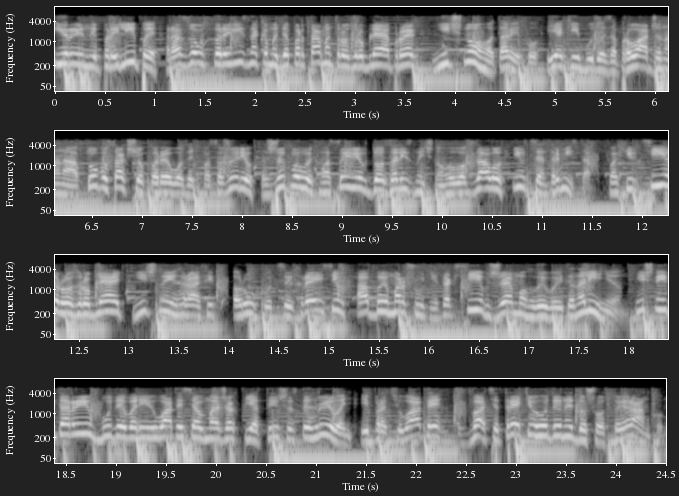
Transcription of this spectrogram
Ірини Приліпи, разом з перевізниками департамент розробляє проект нічного тарифу, який буде запроваджено на автобусах, що перевозять пасажирів з житлових масивів до залізничного вокзалу і в центр міста. Фахівці розробляють нічний графік руху цих рейсів, аби маршрутні таксі вже могли вийти на лінію. Нічний тариф буде варіюватися в межах 5-6 гривень і працювати з 23 години до 6 ранку.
